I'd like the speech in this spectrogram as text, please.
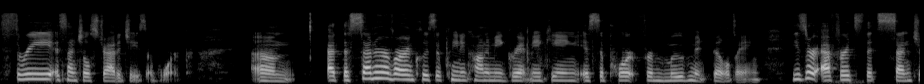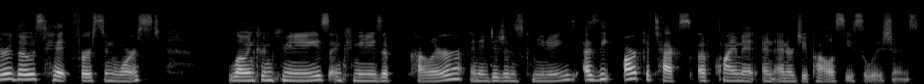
three essential strategies of work. Um, at the center of our inclusive clean economy grant making is support for movement building. These are efforts that center those hit first and worst, low-income communities and communities of color and indigenous communities as the architects of climate and energy policy solutions.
